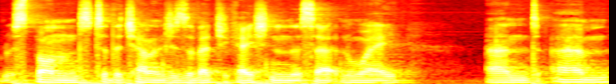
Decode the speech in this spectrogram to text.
respond to the challenges of education in a certain way. And um,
